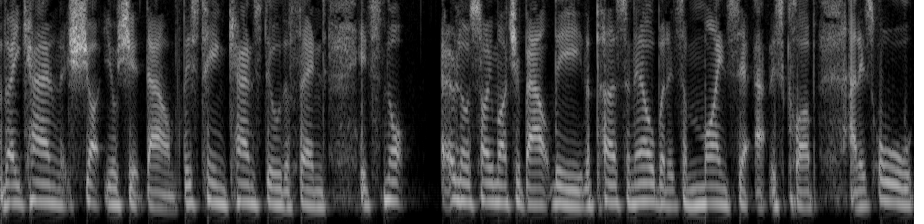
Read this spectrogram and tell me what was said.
they can shut your shit down. This team can still defend. It's not not so much about the the personnel, but it's a mindset at this club, and it's all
